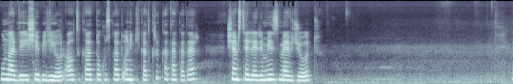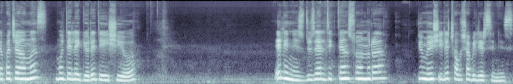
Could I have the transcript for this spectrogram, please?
Bunlar değişebiliyor. 6 kat, 9 kat, 12 kat, 40 kata kadar şems tellerimiz mevcut. Yapacağımız modele göre değişiyor. Eliniz düzeldikten sonra gümüş ile çalışabilirsiniz.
